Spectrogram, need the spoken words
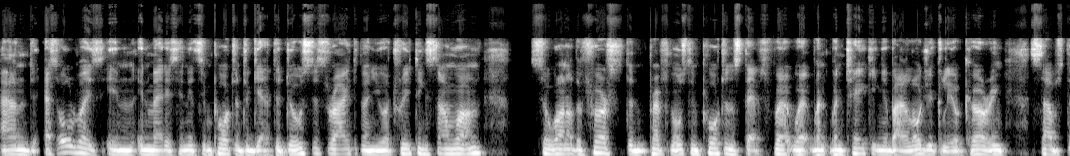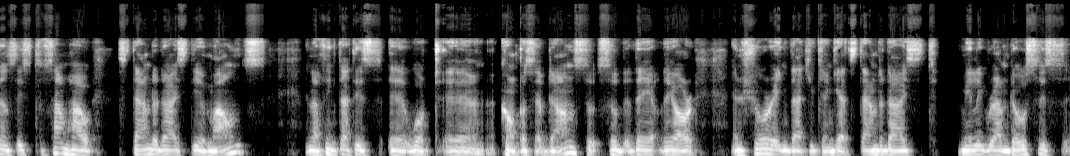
And as always in in medicine, it's important to get the doses right when you are treating someone. So one of the first and perhaps most important steps when, when taking a biologically occurring substance is to somehow standardize the amounts and I think that is uh, what uh, Compass have done. So, they are ensuring that you can get standardized milligram doses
